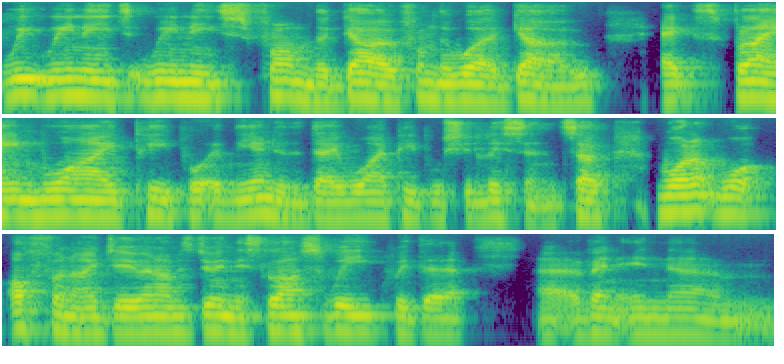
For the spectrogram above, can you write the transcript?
we we need we need from the go from the word go explain why people at the end of the day why people should listen so what what often i do and i was doing this last week with the event in um,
